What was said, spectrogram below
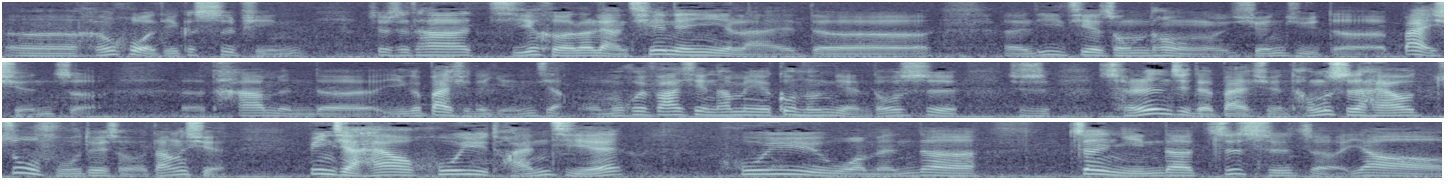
呃很火的一个视频，就是他集合了两千年以来的呃历届总统选举的败选者，呃他们的一个败选的演讲。我们会发现他们一个共同点都是就是承认自己的败选，同时还要祝福对手的当选，并且还要呼吁团结，呼吁我们的。阵营的支持者要，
